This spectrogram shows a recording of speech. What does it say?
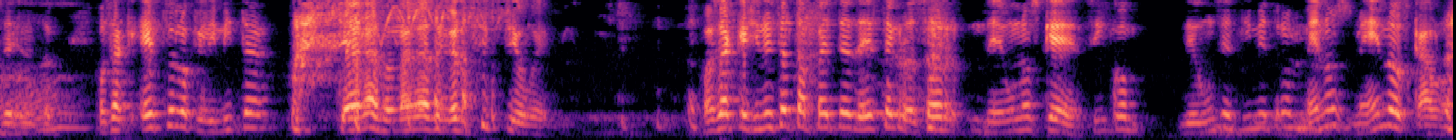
de- o sea, que esto es lo que limita que hagas o no hagas ejercicio, güey. O sea, que si no está el tapete de este grosor, de unos que, cinco, de un centímetro, menos, menos, cabrón.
